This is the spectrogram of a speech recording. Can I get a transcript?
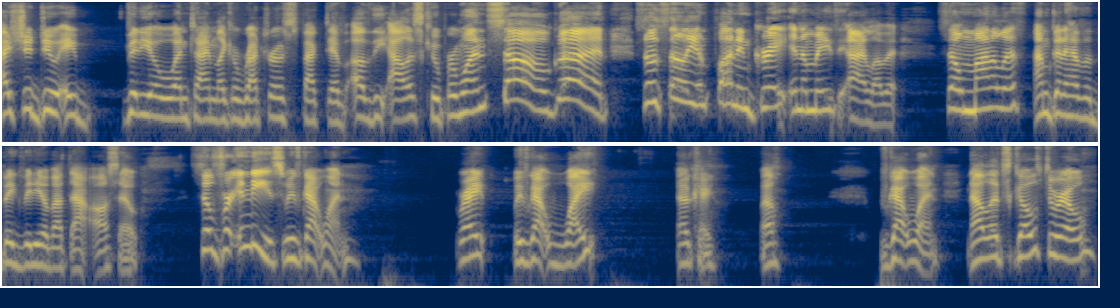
I should do a video one time, like a retrospective of the Alice Cooper one. So good. So silly and fun and great and amazing. I love it. So, Monolith, I'm going to have a big video about that also. So, for indies, we've got one, right? We've got white. Okay. Well, we've got one. Now let's go through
